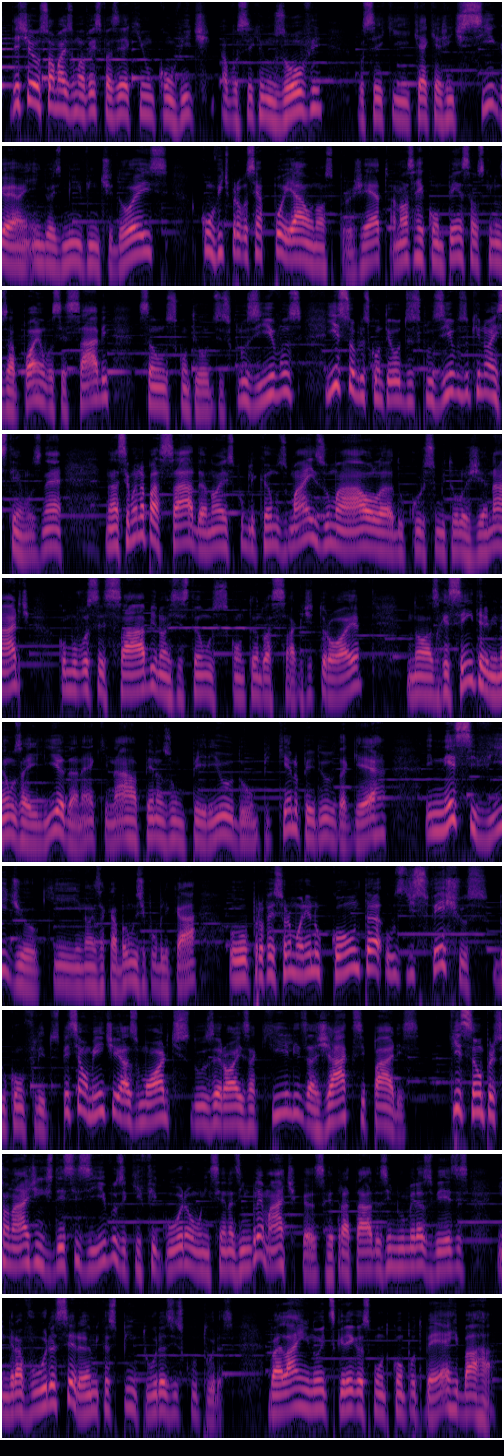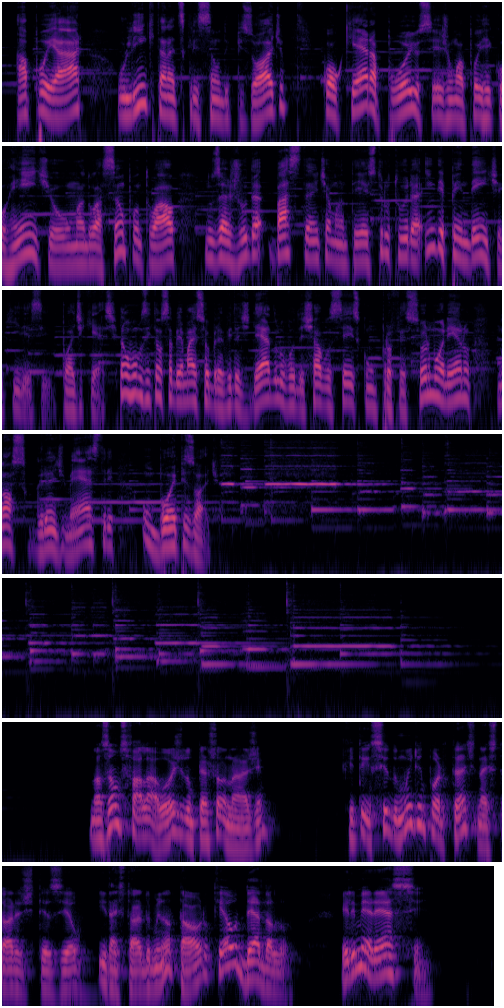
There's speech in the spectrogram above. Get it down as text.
Deixa eu só mais uma vez fazer aqui um convite a você que nos ouve, você que quer que a gente siga em 2022, convite para você apoiar o nosso projeto. A nossa recompensa aos que nos apoiam, você sabe, são os conteúdos exclusivos. E sobre os conteúdos exclusivos, o que nós temos, né? Na semana passada, nós publicamos mais uma aula do curso Mitologia na Arte. Como você sabe, nós estamos contando a saga de Troia. Nós recém terminamos a Ilíada, né, que narra apenas um período, um pequeno período da guerra. E nesse vídeo que nós acabamos de publicar, o professor Moreno conta os desfechos do conflito, especialmente as mortes dos heróis Aquiles, Ajax e Paris, que são personagens decisivos e que figuram em cenas emblemáticas, retratadas inúmeras vezes em gravuras, cerâmicas, pinturas e esculturas. Vai lá em noitesgregas.com.br barra apoiar o link está na descrição do episódio. Qualquer apoio, seja um apoio recorrente ou uma doação pontual, nos ajuda bastante a manter a estrutura independente aqui desse podcast. Então vamos então saber mais sobre a vida de Dédalo. Vou deixar vocês com o professor Moreno, nosso grande mestre. Um bom episódio. Nós vamos falar hoje de um personagem que tem sido muito importante na história de Teseu e na história do Minotauro, que é o Dédalo. Ele merece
